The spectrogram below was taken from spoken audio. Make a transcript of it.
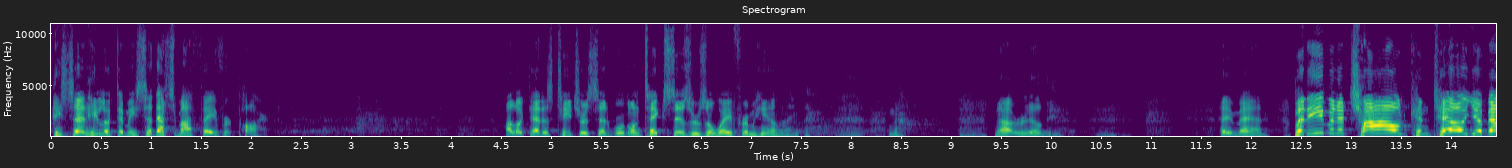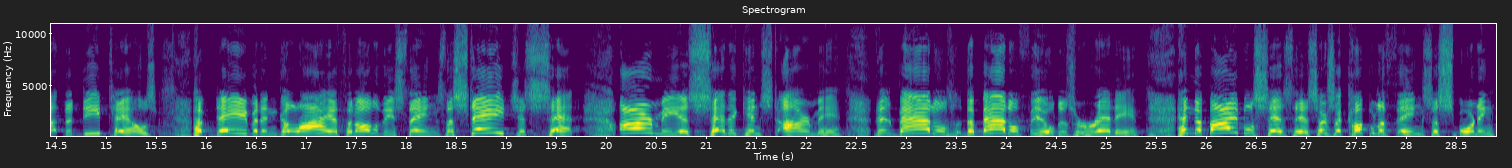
he said he looked at me he said that's my favorite part I looked at his teacher and said, We're going to take scissors away from him. no, not really. Amen. But even a child can tell you about the details of David and Goliath and all of these things. The stage is set, army is set against army. The battle, the battlefield is ready. And the Bible says this. There's a couple of things this morning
